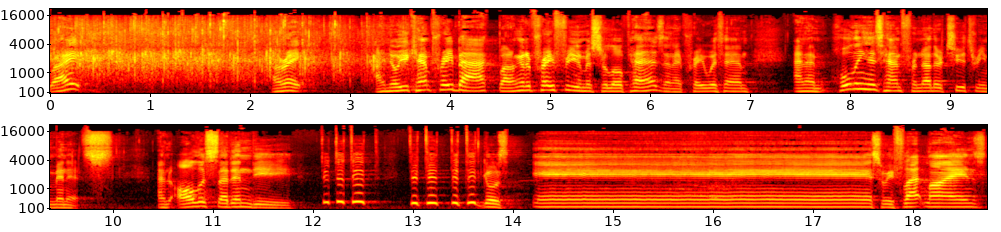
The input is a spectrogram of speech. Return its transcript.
right? All right. I know you can't pray back, but I'm going to pray for you, Mr. Lopez. And I pray with him. And I'm holding his hand for another two, three minutes. And all of a sudden, the goes, eh. so he flatlines.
